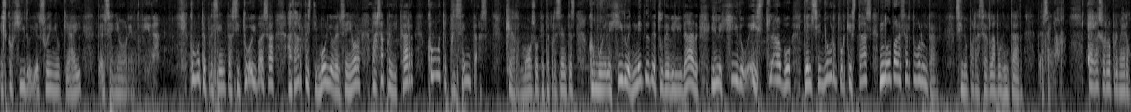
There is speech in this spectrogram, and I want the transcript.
escogido y el sueño que hay del Señor en tu vida. ¿Cómo te presentas? Si tú hoy vas a, dar testimonio del Señor, vas a predicar, ¿cómo te presentas? Qué hermoso que te presentes como elegido en medio de tu debilidad, elegido, esclavo del Señor, porque estás no para hacer tu voluntad, sino para hacer la voluntad del Señor. Eso es lo primero,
